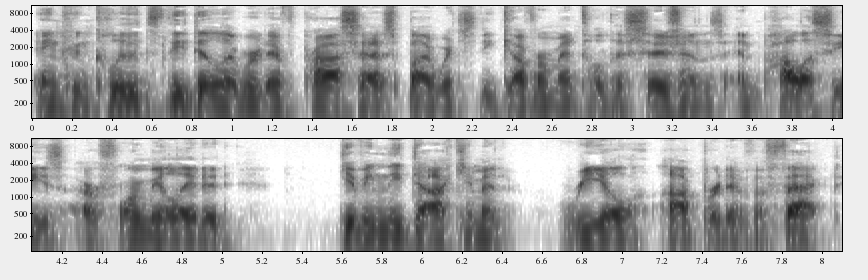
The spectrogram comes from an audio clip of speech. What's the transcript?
and concludes the deliberative process by which the governmental decisions and policies are formulated, giving the document real operative effect.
